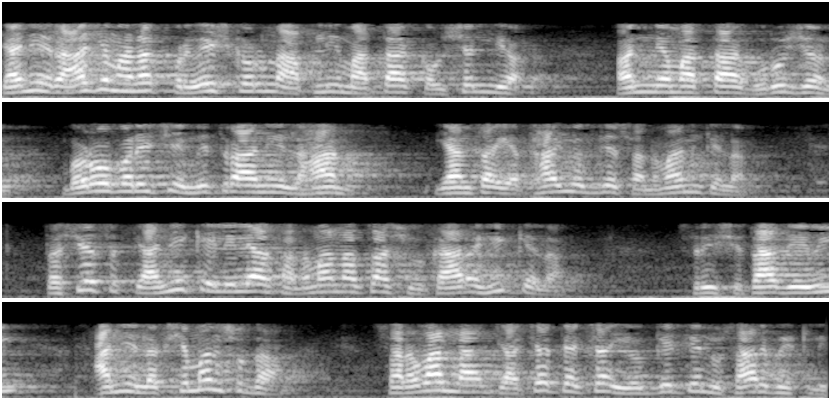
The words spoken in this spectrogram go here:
त्यांनी राजमहालात प्रवेश करून आपली माता कौशल्य अन्य माता गुरुजन बरोबरीचे मित्र आणि लहान यांचा यथायोग्य सन्मान केला. तसेच त्यांनी केलेल्या सन्मानाचा स्वीकारही केला. श्री सीतादेवी आणि लक्ष्मण सुद्धा सर्वांना ज्याच्या त्याच्या योग्यतेनुसार भेटले.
